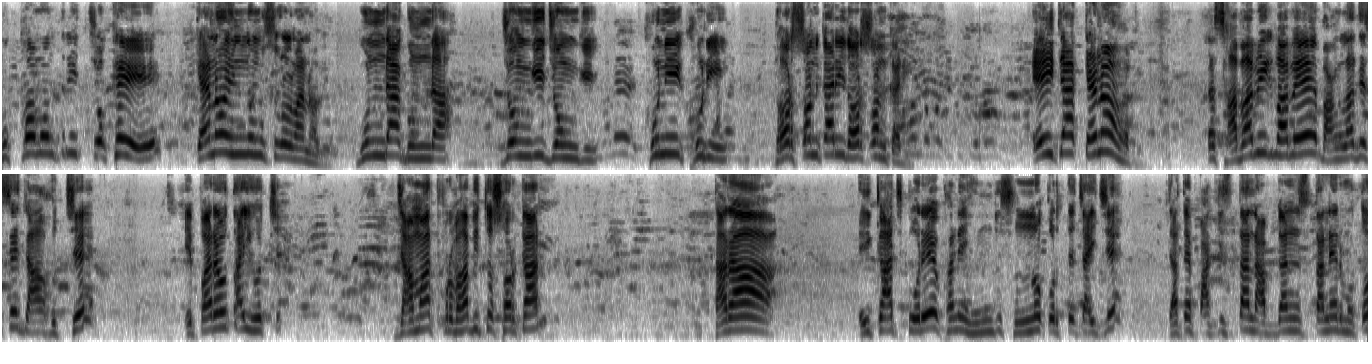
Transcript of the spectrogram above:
মুখ্যমন্ত্রীর চোখে কেন হিন্দু মুসলমান হবে? গুন্ডা গুন্ডা, জঙ্গি জঙ্গি। খুনি খুনি, ধর্ষণকারী ধর্ষণকারী। এইটা কেন হবে? তা স্বাভাবিকভাবে বাংলাদেশে যা হচ্ছে, এপারেও তাই হচ্ছে। জামাত প্রভাবিত সরকার, তারা এই কাজ করে ওখানে হিন্দু শূন্য করতে চাইছে, যাতে পাকিস্তান, আফগানিস্তানের মতো,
